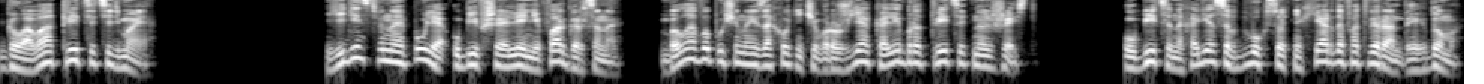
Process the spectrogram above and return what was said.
Глава 37. Единственная пуля, убившая Лени Фаргарсона, была выпущена из охотничьего ружья калибра 30.06. Убийца находился в двух сотнях ярдов от веранды их дома.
